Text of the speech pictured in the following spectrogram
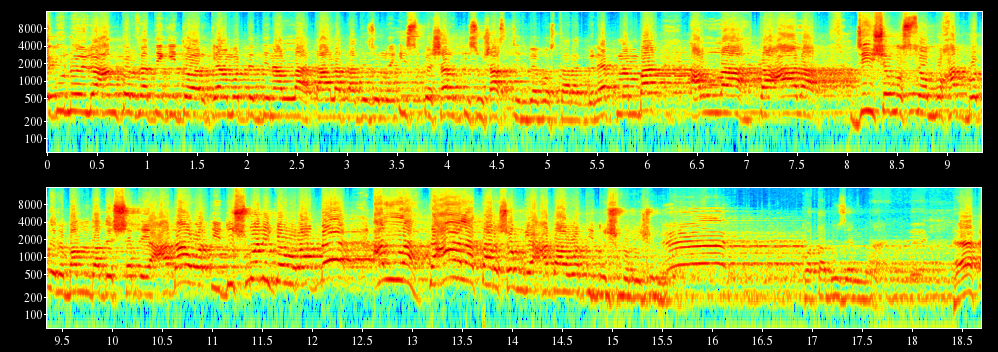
এগুলো হইল আন্তর্জাতিক ইতর কেয়ামতের দিন আল্লাহ তালা তাদের জন্য স্পেশাল কিছু শাস্তির ব্যবস্থা রাখবেন। এক নাম্বার আল্লাহ তালা যেই সমস্ত মোহাব্বতের বান্দাদের সাথে আদাওয়াতি দুশ্মনী কেউ রাখবে আল্লাহ তালা তার সঙ্গে আদাওয়াতি দুশ্মনী শুনবে। কথা বুঝেন না? হ্যাঁ।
